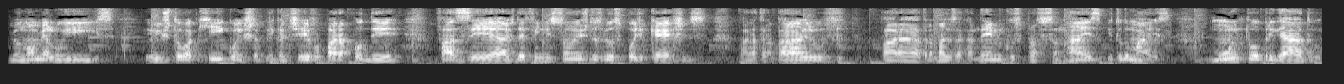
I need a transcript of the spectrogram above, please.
meu nome é Luiz. Eu estou aqui com este aplicativo para poder fazer as definições dos meus podcasts para trabalhos, para trabalhos acadêmicos, profissionais e tudo mais. Muito obrigado.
